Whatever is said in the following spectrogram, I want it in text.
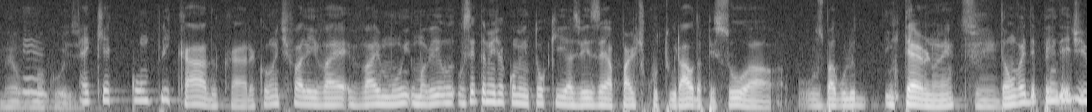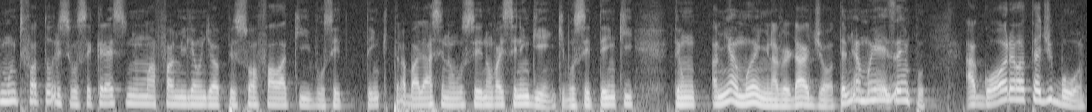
né, alguma coisa. É que é complicado, cara. Como eu te falei, vai, vai muito. Uma vez, você também já comentou que às vezes é a parte cultural da pessoa, os bagulho interno, né? Sim. Então vai depender de muitos fatores. Se você cresce numa família onde a pessoa fala que você tem que trabalhar, senão você não vai ser ninguém. Que você tem que ter um. A minha mãe, na verdade, ó, até minha mãe é exemplo. Agora ela tá de boa.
